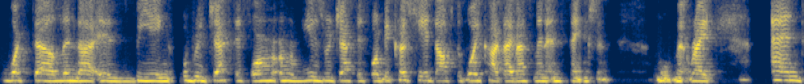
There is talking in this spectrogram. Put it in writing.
what uh, Linda is being rejected for, her views rejected for, because she adopts the boycott, divestment, and sanctions movement, right? And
